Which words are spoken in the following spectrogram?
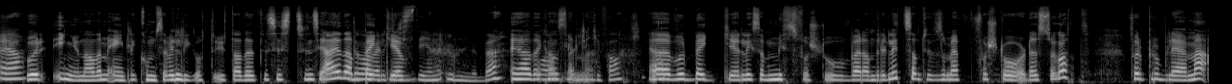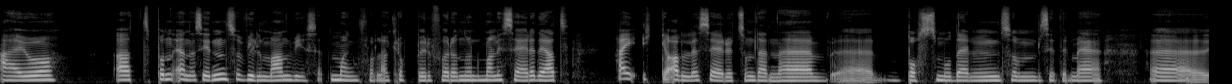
Ja. hvor ingen av dem egentlig kom seg veldig godt ut av det til sist, syns jeg. Da Det var vel Kristine Ullebø Ja, det kan og. Ulrikke Falk. Eh, hvor begge liksom misforsto hverandre litt, samtidig som jeg forstår det så godt. For problemet er jo at på den ene siden så vil man vise et mangfold av kropper for å normalisere det at hei, ikke alle ser ut som denne eh, boss-modellen som sitter med eh,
